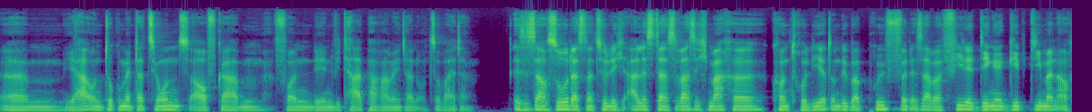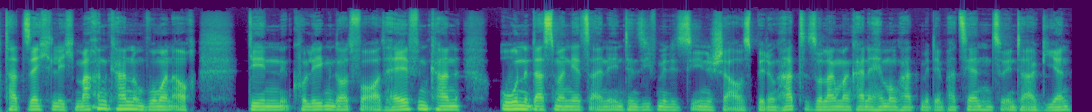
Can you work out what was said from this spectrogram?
ähm, ja, und Dokumentationsaufgaben von den Vitalparametern und so weiter. Es ist auch so, dass natürlich alles das, was ich mache, kontrolliert und überprüft wird, es aber viele Dinge gibt, die man auch tatsächlich machen kann und wo man auch den Kollegen dort vor Ort helfen kann, ohne dass man jetzt eine intensivmedizinische Ausbildung hat, solange man keine Hemmung hat, mit dem Patienten zu interagieren.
